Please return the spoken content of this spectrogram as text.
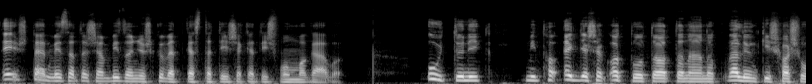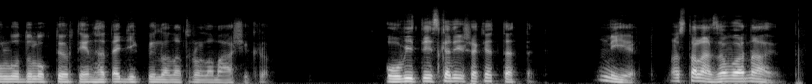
és természetesen bizonyos következtetéseket is von magával. Úgy tűnik, mintha egyesek attól tartanának, velünk is hasonló dolog történhet egyik pillanatról a másikra. Óvitézkedéseket tettek? Miért? Az talán zavarná önt?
